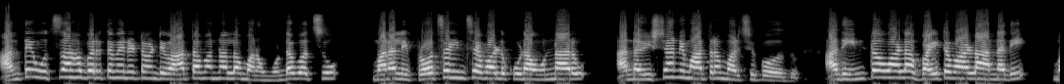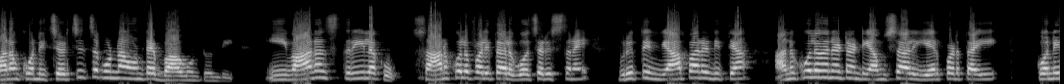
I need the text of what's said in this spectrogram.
అంతే ఉత్సాహభరితమైనటువంటి వాతావరణంలో మనం ఉండవచ్చు. మనల్ని ప్రోత్సహించే వాళ్ళు కూడా ఉన్నారు అన్న విషయాన్ని మాత్రం మర్చిపోవద్దు. అది ఇంట్లో వాళ్ళ బయట వాళ్ళ అన్నది మనం కొన్ని చర్చించకుండా ఉంటే బాగుంటుంది. ఈ వారం స్త్రీలకు సానుకూల ఫలితాలు గోచరిస్తున్నాయి. వృత్తి వ్యాపార రీత్యా అనుకూలమైనటువంటి అంశాలు ఏర్పడతాయి. కొన్ని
